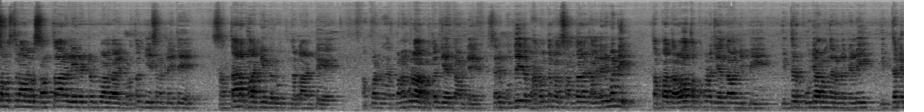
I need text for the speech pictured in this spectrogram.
సంవత్సరాలకు సంతానం లేనటువంటి వాళ్ళు కానీ వ్రతం చేసినట్లయితే సంతాన భాగ్యం కలుగుతుందట అంటే అప్పటి మనం కూడా వ్రతం వ్రతం చేద్దామంటే సరే ముందైతే ఇక భగవంతుని సంతానం కలగనివ్వండి. తప్ప తర్వాత తప్పకుండా చేద్దామని చెప్పి ఇద్దరు పూజా మందిరంలోకి వెళ్ళి ఇద్దరిని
